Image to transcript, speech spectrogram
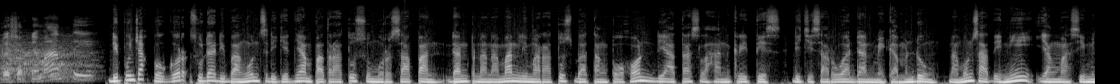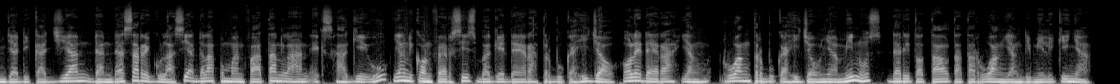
besoknya mati. Di puncak Bogor sudah dibangun sedikitnya 400 sumur resapan dan penanaman 500 batang pohon di atas lahan kritis di Cisarua dan Megamendung. Namun saat ini yang masih menjadi kajian dan dasar regulasi adalah pemanfaatan lahan ex-HGU yang dikonversi sebagai daerah terbuka hijau oleh daerah yang ruang terbuka hijaunya minus dari total tata ruang yang dimilikinya.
